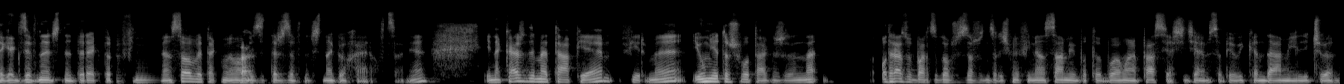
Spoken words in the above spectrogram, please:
tak jak zewnętrzny dyrektor finansowy, tak my tak. mamy też zewnętrznego HR-owca, nie? I na każdym etapie firmy, i u mnie to szło tak, że na, od razu bardzo dobrze zarządzaliśmy finansami, bo to była moja pasja. Siedziałem sobie weekendami, liczyłem,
